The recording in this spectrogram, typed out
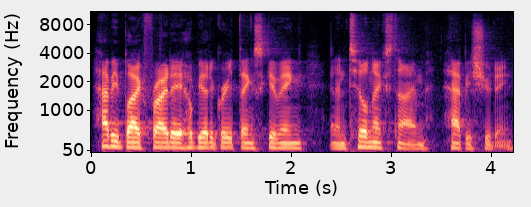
Happy Black Friday, hope you had a great Thanksgiving, and until next time, happy shooting.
